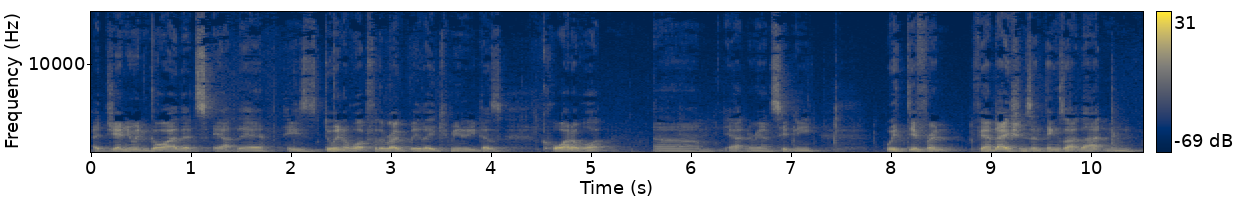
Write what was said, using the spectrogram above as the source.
a genuine guy that's out there. He's doing a lot for the rugby league community. Does quite a lot um, out and around Sydney with different foundations and things like that. And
